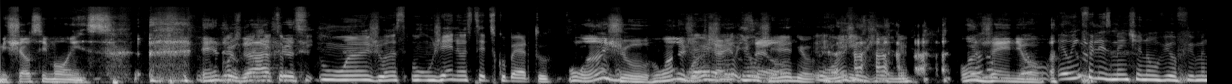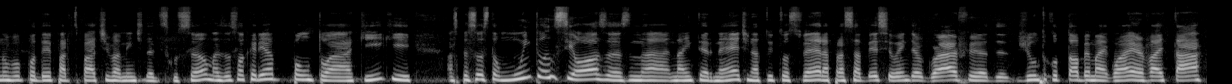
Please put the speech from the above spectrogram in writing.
Michel Simões. Andrew Garfield. Um anjo, um gênio antes de ser descoberto. Um anjo? Um anjo? Um anjo e um gênio. Um anjo e um gênio. um eu gênio. Não, eu, eu, infelizmente, não vi o filme, não vou poder participar ativamente da discussão, mas eu só queria pontuar aqui que as pessoas estão muito ansiosas na, na internet, na twittosfera, para saber se o Andrew Garfield, junto com o Tobey Maguire, vai estar tá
